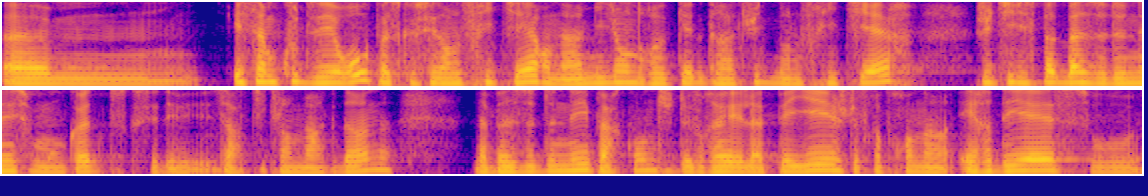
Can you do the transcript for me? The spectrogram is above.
et ça me coûte zéro parce que c'est dans le free On a un million de requêtes gratuites dans le free tiers. J'utilise pas de base de données sur mon code parce que c'est des articles en Markdown. La base de données, par contre, je devrais la payer. Je devrais prendre un RDS ou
